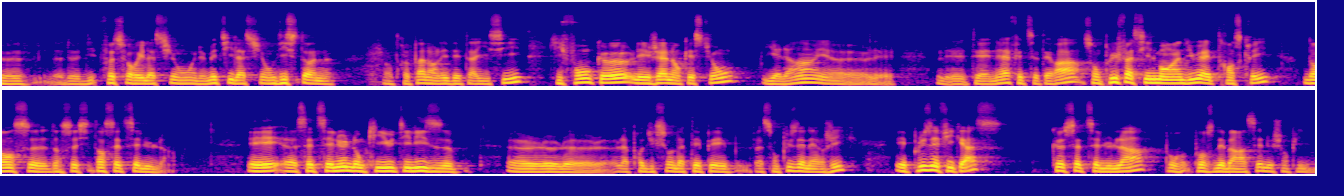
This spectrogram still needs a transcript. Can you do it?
euh, de, phosphorylation et de méthylation d'histone, je n'entre pas dans les détails ici, qui font que les gènes en question, IL1, euh, les, TNF, etc., sont plus facilement induits à être transcrits dans, cette cellule-là. Et cette cellule donc, qui utilise euh, la production d'ATP de façon plus énergique et plus efficace que cette cellule-là pour, se débarrasser du champignon.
